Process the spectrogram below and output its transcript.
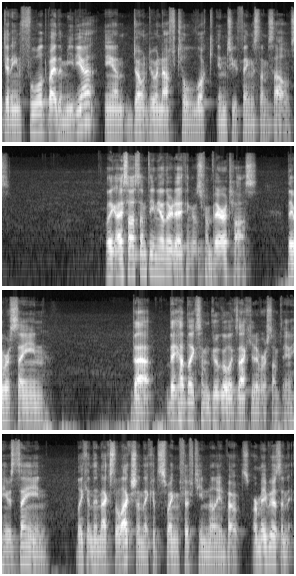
getting fooled by the media and don't do enough to look into things themselves. Like I saw something the other day, I think it was from Veritas. They were saying that they had like some Google executive or something, and he was saying like in the next election they could swing 15 million votes, or maybe it was an,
